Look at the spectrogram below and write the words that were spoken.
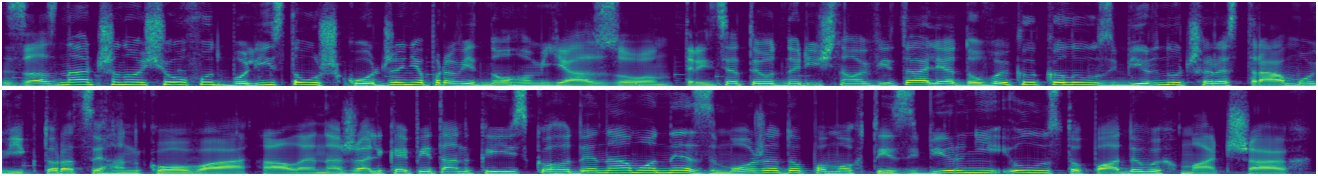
Зазначено, що у футболіста ушкодження провідного м'язу. 31-річного Віталія довикликали у збірну через травму Віктора Циганкова. Але, на жаль, капітан київського Динамо не зможе допомогти збірній у листопадових матчах.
